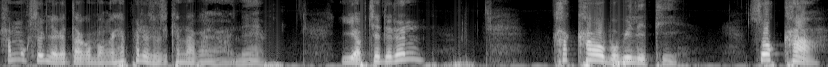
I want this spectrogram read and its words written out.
한 목소리 내겠다고 뭔가 협회를 조직했나 봐요. 네. 이 업체들은 카카오 모빌리티, 쏘카,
